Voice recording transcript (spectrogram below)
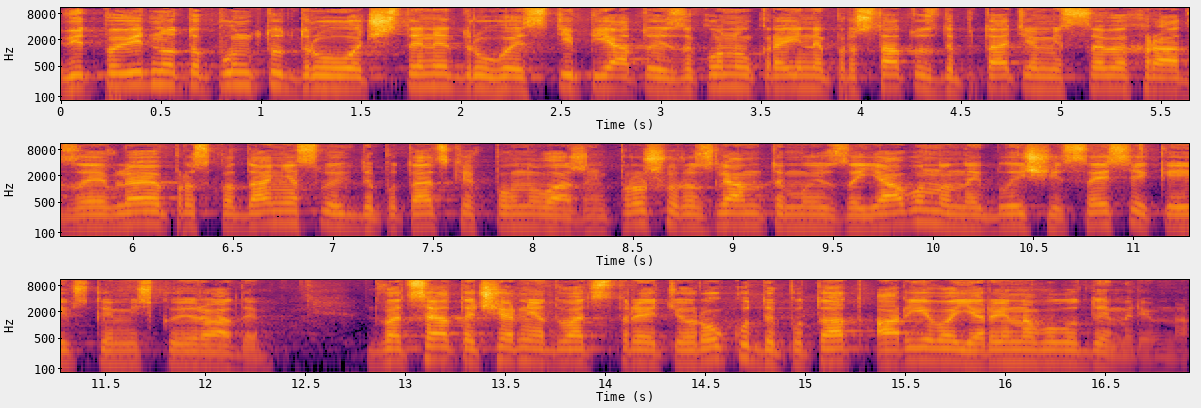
Відповідно до пункту 2 частини 2 статті 5 Закону України про статус депутатів місцевих рад заявляю про складання своїх депутатських повноважень. Прошу розглянути мою заяву на найближчій сесії Київської міської ради. 20 червня 2023 року депутат Ар'єва Ярина Володимирівна.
